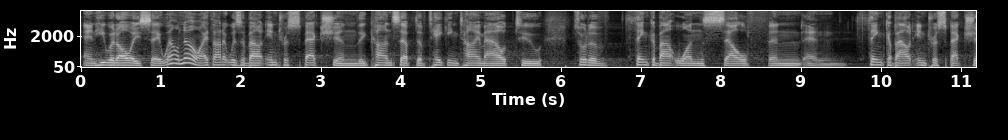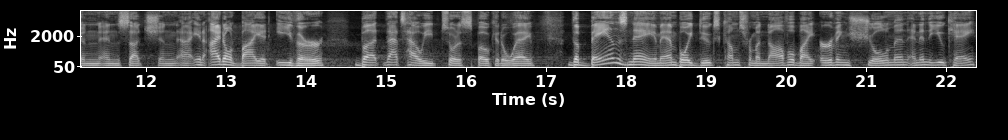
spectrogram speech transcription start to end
And he would always say, Well, no, I thought it was about introspection, the concept of taking time out to sort of think about oneself and and think about introspection and such. And uh, you know, I don't buy it either, but that's how he sort of spoke it away. The band's name, Amboy Dukes, comes from a novel by Irving Shulman. And in the UK,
